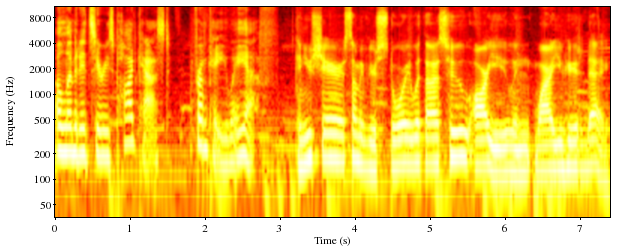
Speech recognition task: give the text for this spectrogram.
a limited series podcast from KUAF. Can you share some of your story with us? Who are you and why are you here today?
